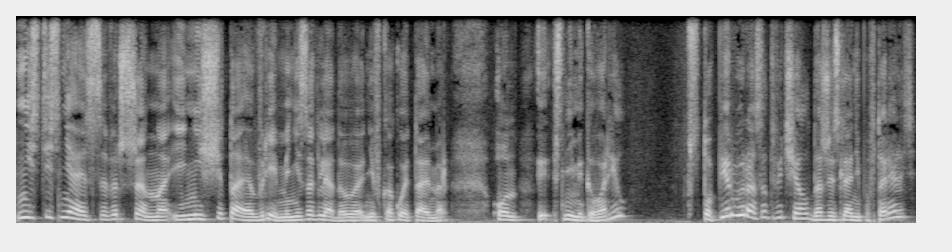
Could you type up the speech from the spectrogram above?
не стесняясь совершенно и не считая время, не заглядывая ни в какой таймер, он с ними говорил, в 101 раз отвечал, даже если они повторялись,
